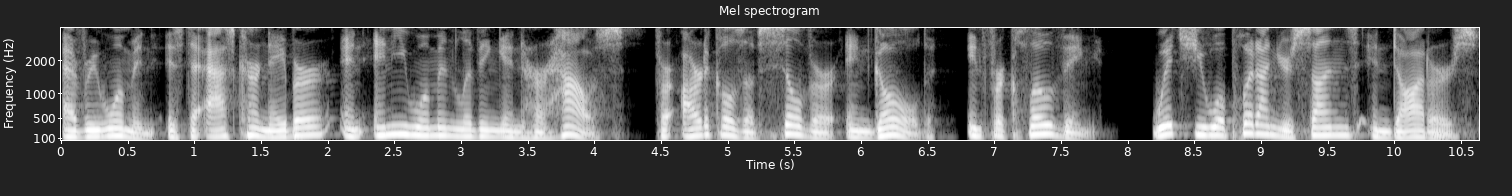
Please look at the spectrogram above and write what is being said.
Every woman is to ask her neighbor and any woman living in her house for articles of silver and gold, and for clothing, which you will put on your sons and daughters.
